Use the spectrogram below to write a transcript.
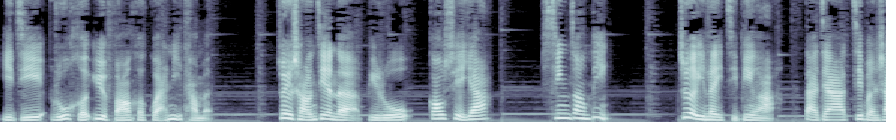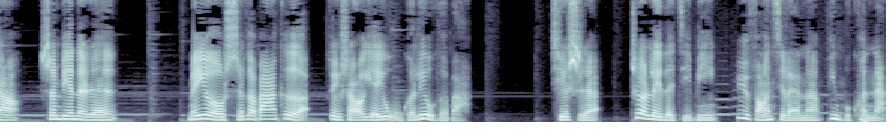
以及如何预防和管理它们。最常见的，比如高血压、心脏病。这一类疾病啊，大家基本上身边的人没有十个八个，最少也有五个六个吧。其实这类的疾病预防起来呢，并不困难。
